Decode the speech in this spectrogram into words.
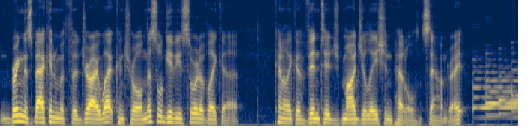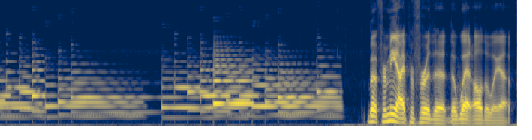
bring this back in with the dry wet control, and this will give you sort of like a kind of like a vintage modulation pedal sound, right? But for me, I prefer the, the wet all the way up.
